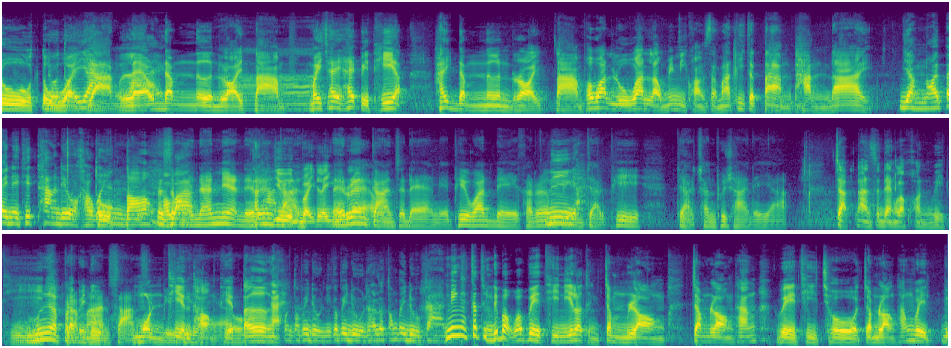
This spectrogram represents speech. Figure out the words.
ดูตัดูวตัวออย่างย่างแล้วไว้ดำเนินรอยตามอ่าไม่ใช่ให้ไปเทียบให้ดำเนินรอยตาม เพราะว่ารู้ว่าเราไม่มีความสามารถที่จะตามทันได้ อย่างน้อยไปในทิศทางเดียวกับเขาก็ถูยักงต้องแต่เพราะสว่ามัยนั้นเนี่ยในท่านเรื่องยืนการไว้เลยอยู่ในเรื่องแล้วการแสดงเนี่ยพี่ว่าเดย์เขาเริ่มนี่เรีไงยนจากพี่จากชั้นผู้ชายในยะ จากงานแสดงละครเวทีเมื่อประมาณเไปดู30มนเทียนทองปีที่แล้วเทยเตอร์ไง คนต้องไปดูนี่ก็ไปดูนะเราต้องไปดูกัน นี่ไงก็ถึงได้บอกว่าเวทีนี้เราถึงจำลองจำลองทั้งเวทีโชว์จำลองทั้งเวเว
